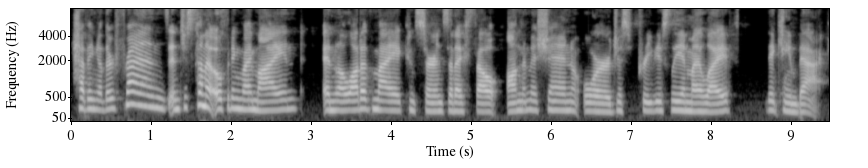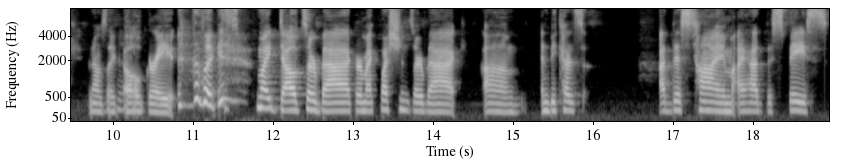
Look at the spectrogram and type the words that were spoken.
having other friends and just kind of opening my mind. And a lot of my concerns that I felt on the mission or just previously in my life, they came back. And I was like, oh, great. like my doubts are back or my questions are back. Um, and because at this time I had the space,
